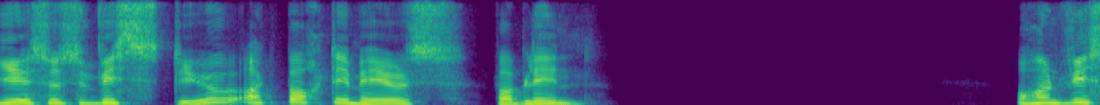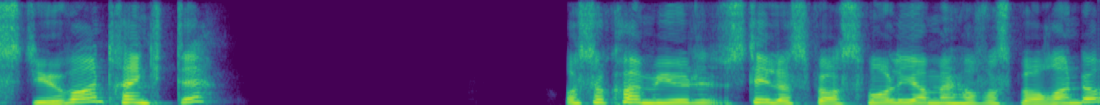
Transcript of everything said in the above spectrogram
Jesus visste jo at Bartimeus var blind, og han visste jo hva han trengte. Og så kan vi jo stille spørsmålet, ja, men hvorfor spør han da?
